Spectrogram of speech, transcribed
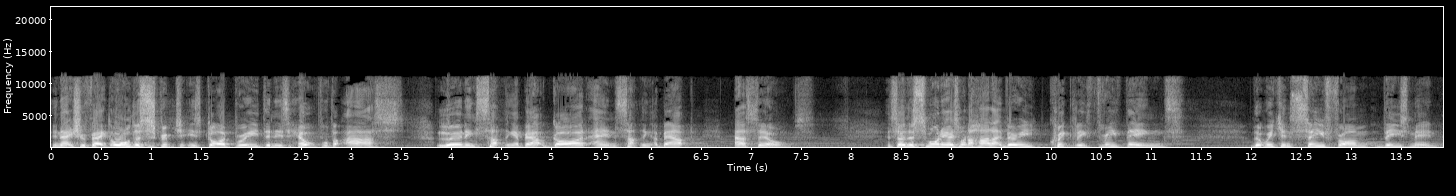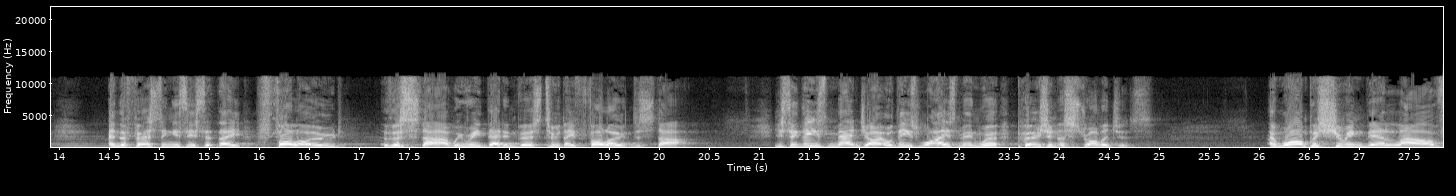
In actual fact, all the scripture is God breathed and is helpful for us learning something about God and something about ourselves. And so this morning, I just want to highlight very quickly three things that we can see from these men. And the first thing is this that they followed the star. We read that in verse 2. They followed the star. You see, these magi or these wise men were Persian astrologers. And while pursuing their love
